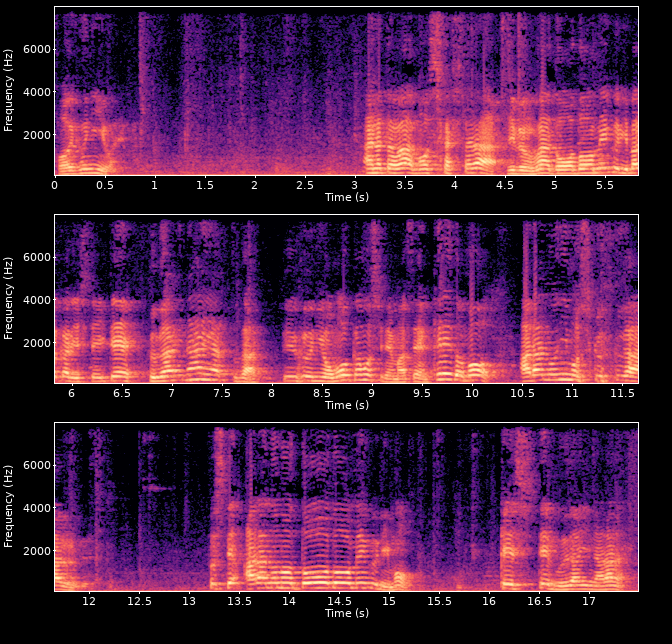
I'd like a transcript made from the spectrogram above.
こういうふうに言われます。あなたはもしかしたら自分は堂々巡りばかりしていて不甲斐ないやつだっていうふうに思うかもしれません。けれども荒野にも祝福があるんです。そして荒野の堂々巡りも決して無駄にならない。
